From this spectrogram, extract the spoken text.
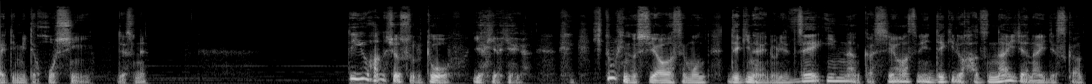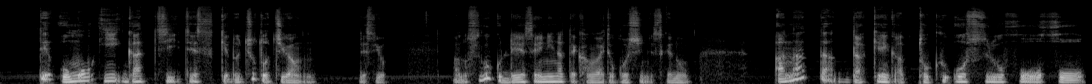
えてみてほしいんですね。っていう話をすると、いやいやいやいや、一人の幸せもできないのに全員なんか幸せにできるはずないじゃないですかって思いがちですけど、ちょっと違うんですよ。あの、すごく冷静になって考えてほしいんですけど、あなただけが得をする方法っ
